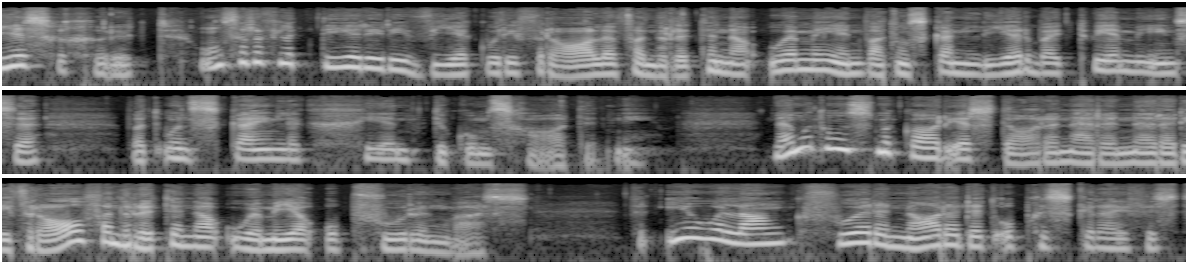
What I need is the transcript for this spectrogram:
Wees gegroet. Ons reflekteer hierdie week oor die verhale van Rut en Naomi en wat ons kan leer by twee mense wat oënskynlik geen toekoms gehad het nie. Nou moet ons mekaar eers daaraan herinner dat die verhaal van Rut en Naomi 'n opvoering was. Vir eeue lank voor en nadat dit opgeskryf is,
